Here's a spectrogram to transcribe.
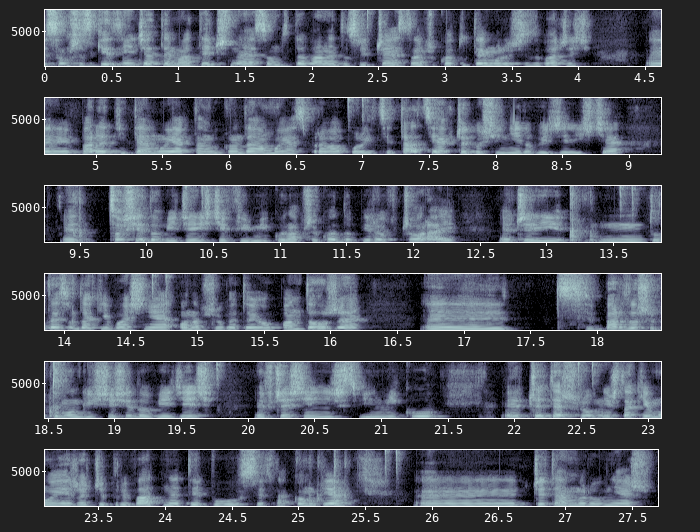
Są wszystkie zdjęcia tematyczne, są dodawane dosyć często. Na przykład tutaj możecie zobaczyć e, parę dni temu, jak tam wyglądała moja sprawa po licytacjach, czego się nie dowiedzieliście, e, co się dowiedzieliście w filmiku na przykład dopiero wczoraj. E, Czyli mm, tutaj są takie właśnie, o na przykład to o Pandorze. e, Bardzo szybko mogliście się dowiedzieć wcześniej niż z filmiku, e, czy też również takie moje rzeczy prywatne typu syf na kąpie. E, Czytam również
